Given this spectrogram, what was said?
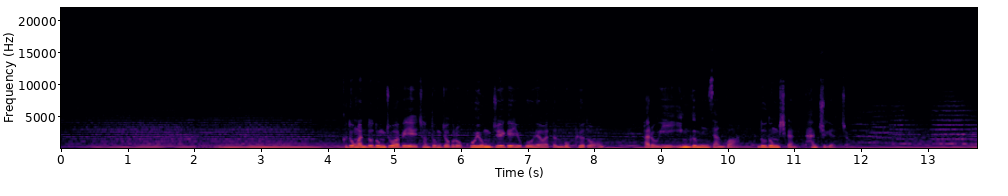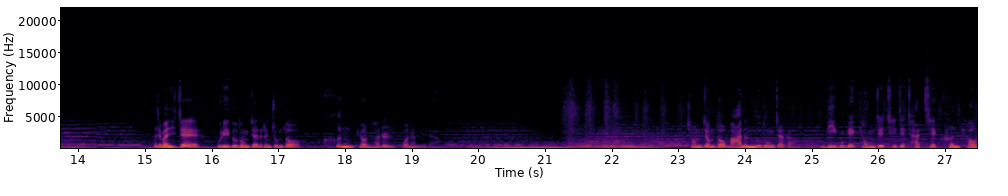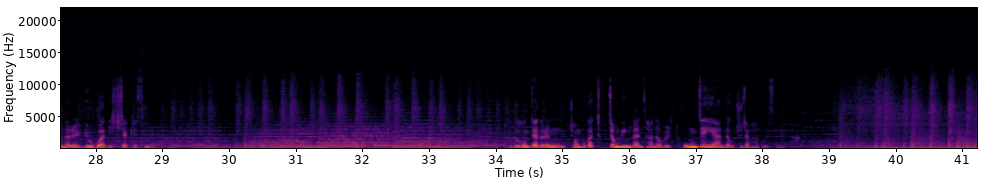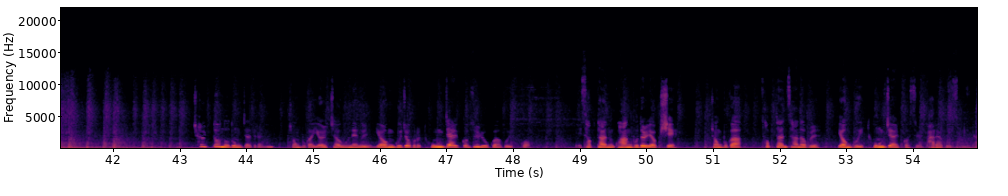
그동안 노동조합이 전통적으로 고용주에게 요구해왔던 목표도 바로 이 임금 인상과 노동 시간 단축이었죠. 하지만 이제 우리 노동자들은 좀 더 큰 변화를 원합니다. 점점 더 많은 노동자가 미국의 경제 체제 자체에 큰 변화를 요구하기 시작했습니다. 노동자들은 정부가 특정 민간 산업을 통제해야 한다고 주장하고 있습니다. 철도 노동자들은 정부가 열차 운행을 영구적으로 통제할 것을 요구하고 있고 석탄 광부들 역시 정부가 석탄 산업을 영구히 통제할 것을 바라고 있습니다.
